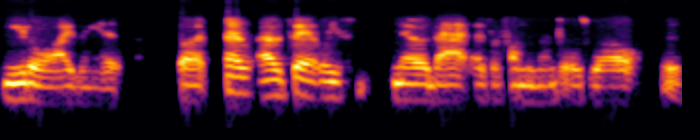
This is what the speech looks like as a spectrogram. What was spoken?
utilizing it. But I, I would say at least know that as a fundamental as well. Is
